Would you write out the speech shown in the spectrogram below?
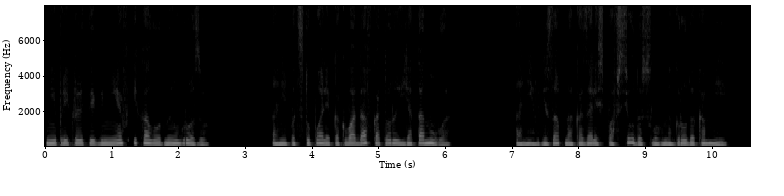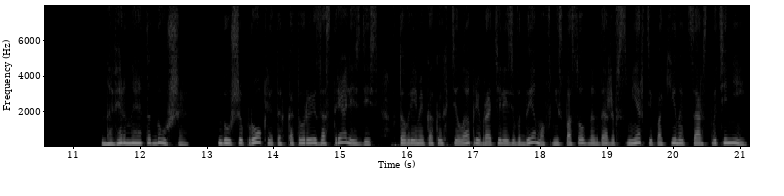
неприкрытый гнев и холодную угрозу. Они подступали, как вода, в которой я тонула. Они внезапно оказались повсюду, словно груда камней. Наверное, это души. Души проклятых, которые застряли здесь, в то время как их тела превратились в демов, неспособных даже в смерти покинуть царство теней.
